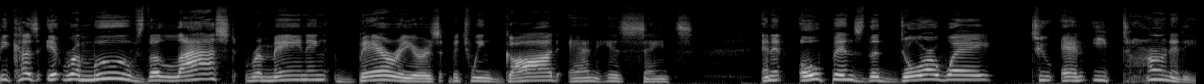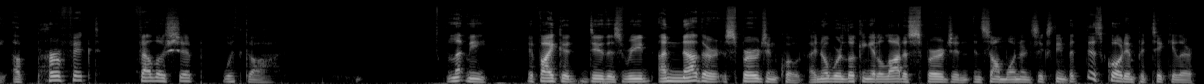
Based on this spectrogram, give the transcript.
because it removes the last remaining barriers between God and his saints. And it opens the doorway to an eternity of perfect fellowship with God. Let me, if I could do this, read another Spurgeon quote. I know we're looking at a lot of Spurgeon in Psalm 116, but this quote in particular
